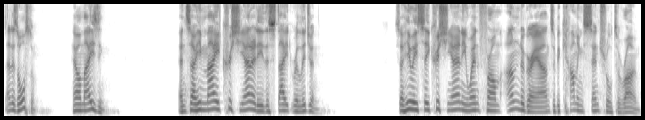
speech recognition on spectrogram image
That is awesome. How amazing. And so he made Christianity the state religion. So here we see Christianity went from underground to becoming central to Rome.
